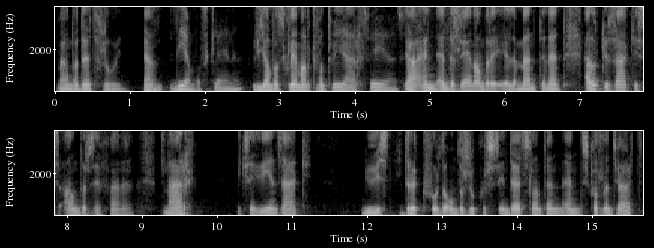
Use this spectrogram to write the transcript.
We gaan dat uitvlooien. Ja? Liam was klein, hè? Lian was klein manneke van twee jaar. Twee jaar. Ja, en, en er zijn andere elementen. En elke zaak is anders, hè, Farah. Maar, ik zeg u een zaak. Nu is het druk voor de onderzoekers in Duitsland en, en Scotland Yard.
